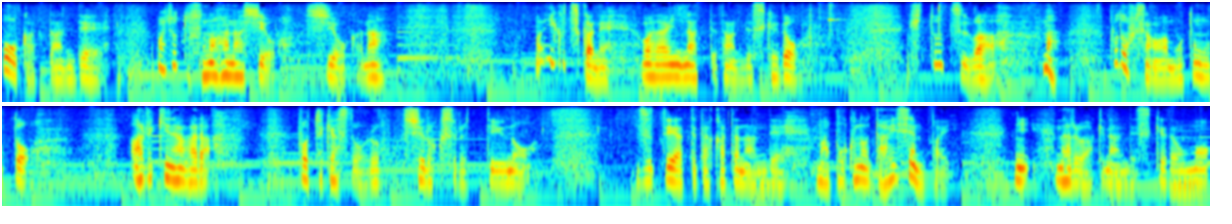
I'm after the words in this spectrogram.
多かったんで、まあ、ちょっとその話をしようかな。まあ、いくつかね、話題になってたんですけど、一つは、まあ、ポトフさんはもともと歩きながら、ポッドキャストを収録するっていうのをずっとやってた方なんで、まあ、僕の大先輩になるわけなんですけども、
